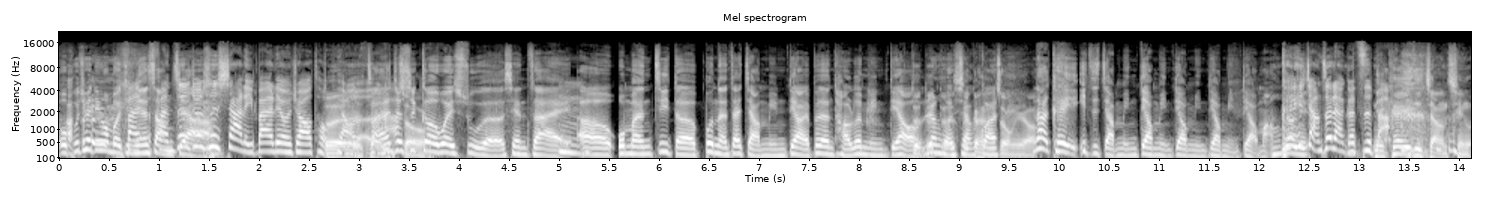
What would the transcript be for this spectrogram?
我不确定会不会今天上架。反正就是下礼拜六就要投票了，反正就是个位数了。现在，嗯、呃，我们记得不能再讲民调，也不能讨论民调，任何相关。重要。那可以一直讲民调，民调，民调，民调吗？可以讲这两个字吧？你可以一直讲，请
